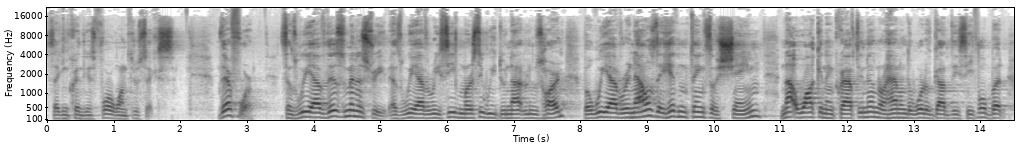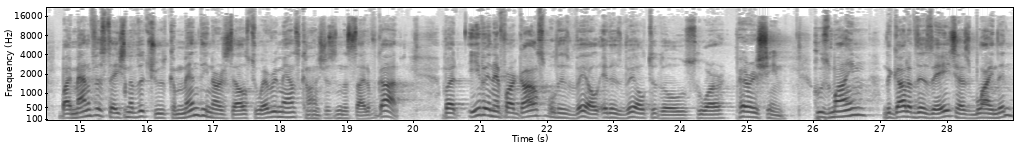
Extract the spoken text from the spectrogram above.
2 Corinthians 4 1 through 6. Therefore, since we have this ministry, as we have received mercy, we do not lose heart, but we have renounced the hidden things of shame, not walking in craftiness nor handling the word of God deceitful, but by manifestation of the truth, commending ourselves to every man's conscience in the sight of God. But even if our gospel is veiled, it is veiled to those who are perishing, whose mind the God of this age has blinded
